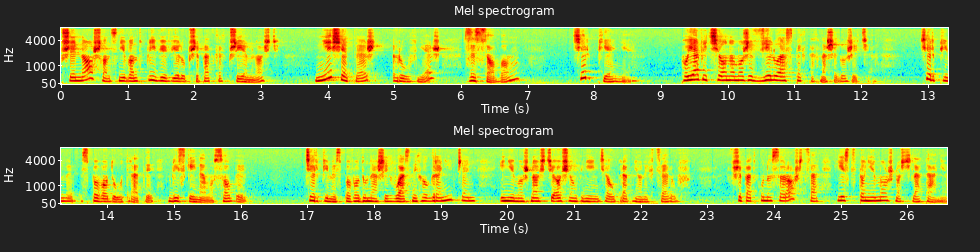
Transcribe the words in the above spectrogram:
przynosząc niewątpliwie w wielu przypadkach przyjemność, niesie też również ze sobą cierpienie. Pojawić się ono może w wielu aspektach naszego życia. Cierpimy z powodu utraty bliskiej nam osoby, Cierpimy z powodu naszych własnych ograniczeń i niemożności osiągnięcia upragnionych celów. W przypadku nosorożca jest to niemożność latania,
